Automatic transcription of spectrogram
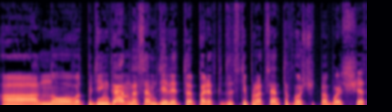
А, но вот по деньгам, на самом деле, это порядка 20%, может, чуть побольше сейчас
